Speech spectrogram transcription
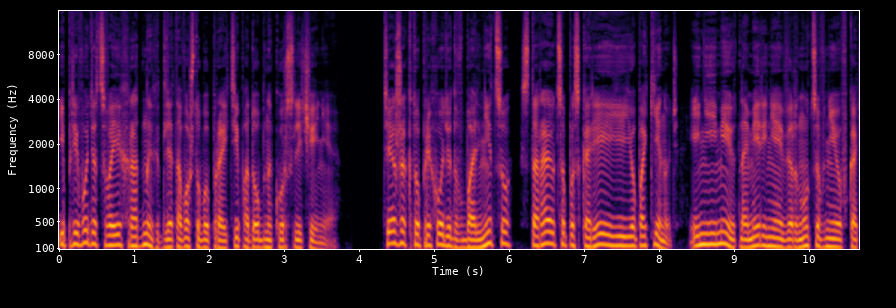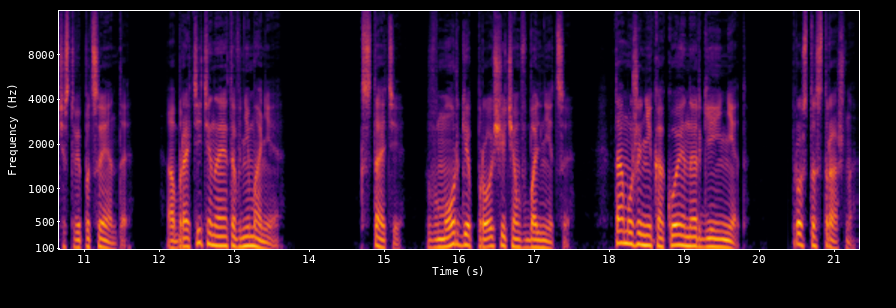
и приводят своих родных для того, чтобы пройти подобный курс лечения. Те же, кто приходит в больницу, стараются поскорее ее покинуть и не имеют намерения вернуться в нее в качестве пациента. Обратите на это внимание. Кстати, в морге проще, чем в больнице. Там уже никакой энергии нет. Просто страшно.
